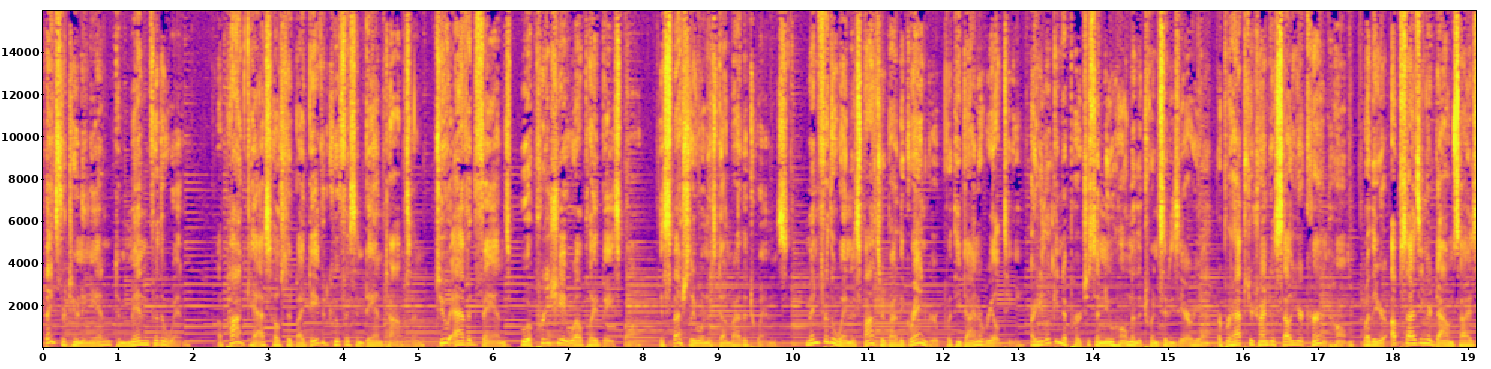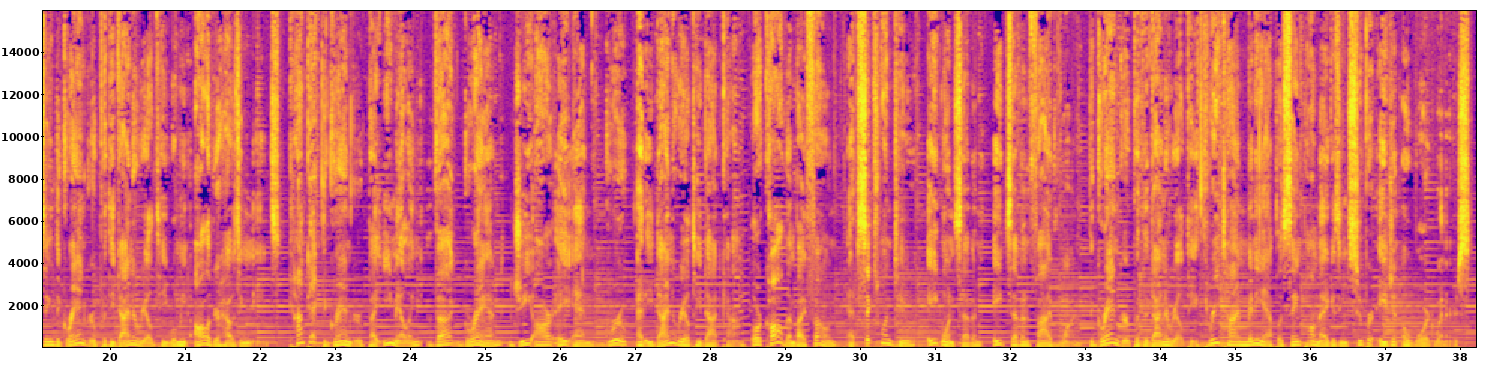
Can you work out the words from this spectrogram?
Thanks for tuning in to Men for the Win, a podcast hosted by David Kufis and Dan Thompson, two avid fans who appreciate well played baseball, especially when it's done by the Twins. Men for the Win is sponsored by the Grand Group with Edina Realty. Are you looking to purchase a new home in the Twin Cities area? Or perhaps you're trying to sell your current home? Whether you're upsizing or downsizing, the Grand Group with Edina Realty will meet all of your housing needs. Contact the Grand Group by emailing the Grand G R A N Group at edinarealty.com or call them by phone at 612-817-8751. The Grand Group with Edina Realty, three-time Minneapolis St. Paul Magazine Super Agent Award winners.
